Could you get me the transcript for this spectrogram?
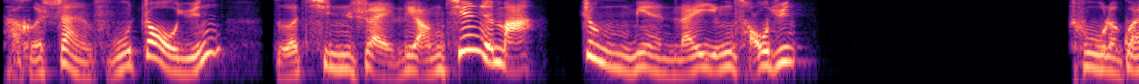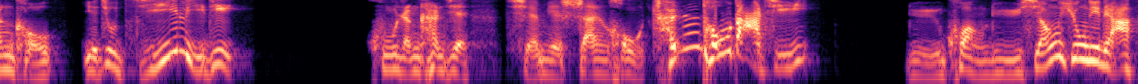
他和单福、赵云则亲率两千人马正面来迎曹军。出了关口，也就几里地。忽然看见前面山后尘头大起，吕旷、吕翔兄弟俩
